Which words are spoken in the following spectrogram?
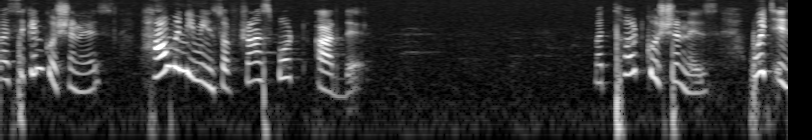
My second question is How many means of transport are there? My third question is Which is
